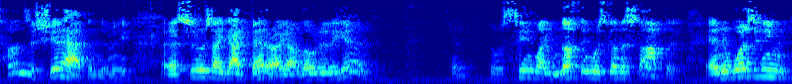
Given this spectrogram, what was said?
Tons of shit happened to me. And as soon as I got better, I got loaded again. Okay? It seemed like nothing was going to stop it. And it wasn't even,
